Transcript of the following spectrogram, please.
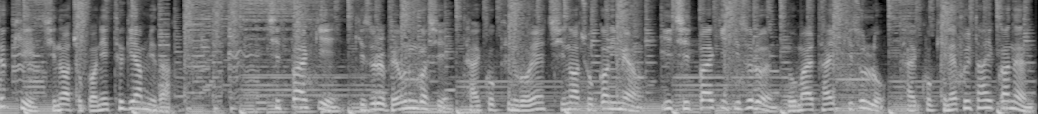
특히 진화 조건이 특이합니다. 짓밟기 기술을 배우는 것이 달코킨으로의 진화 조건이며 이 짓밟기 기술은 노말 타입 기술로 달코킨의 풀 타입과는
